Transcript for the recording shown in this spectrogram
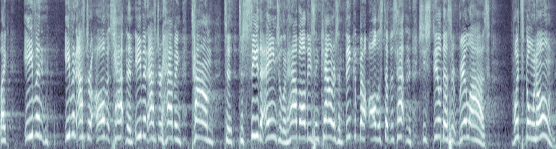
Like, even, even after all that's happening, even after having time to, to see the angel and have all these encounters and think about all the stuff that's happening, she still doesn't realize what's going on.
